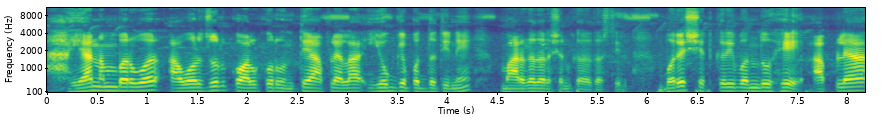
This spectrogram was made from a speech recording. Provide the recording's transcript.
ह्या नंबरवर आवर्जून कॉल करून ते आपल्याला योग्य पद्धतीने मार्गदर्शन करत असतील. बरेच शेतकरी बंधू हे आपल्या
